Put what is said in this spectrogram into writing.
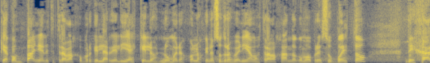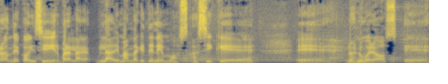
que acompañan este trabajo porque la realidad es que los números con los que nosotros veníamos trabajando como presupuesto dejaron de coincidir para la demanda que tenemos. Así que eh, los números eh,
